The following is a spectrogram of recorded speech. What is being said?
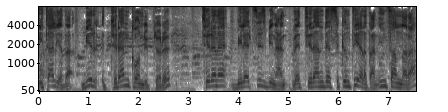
İtalya'da bir tren kondüktörü trene biletsiz binen ve trende sıkıntı yaratan insanlara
